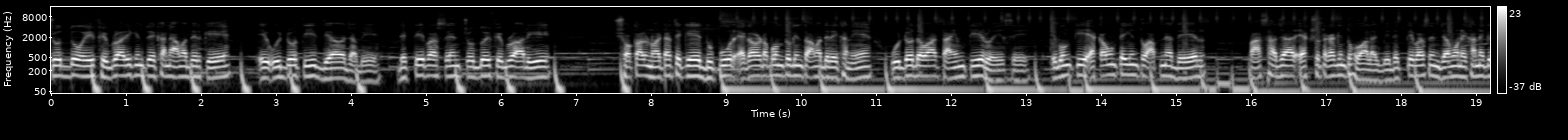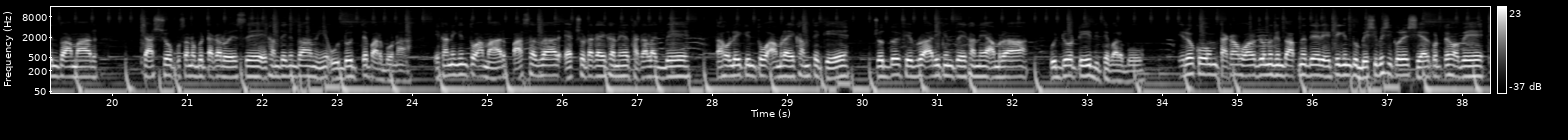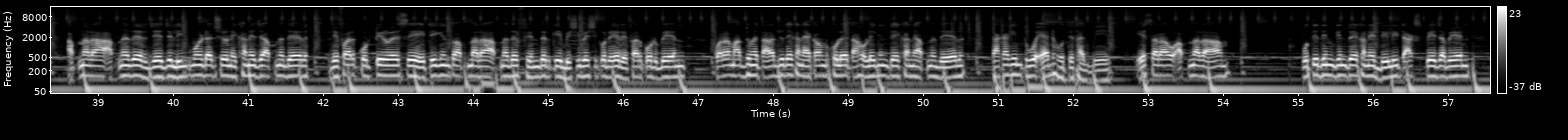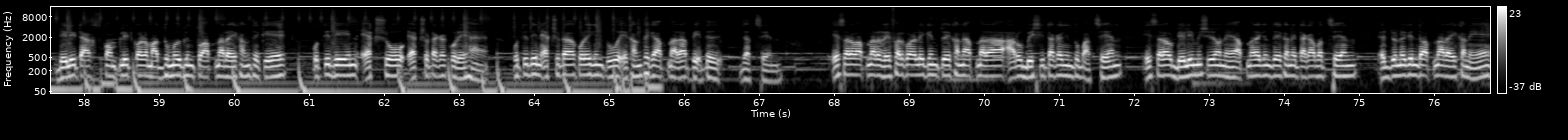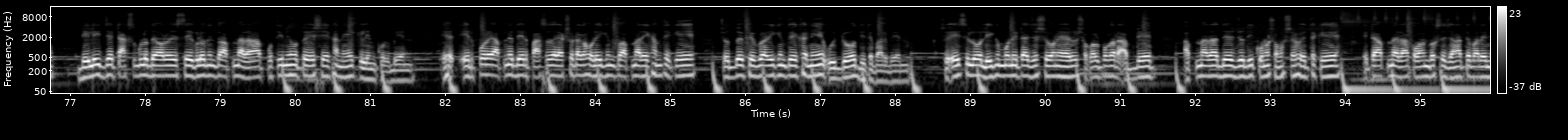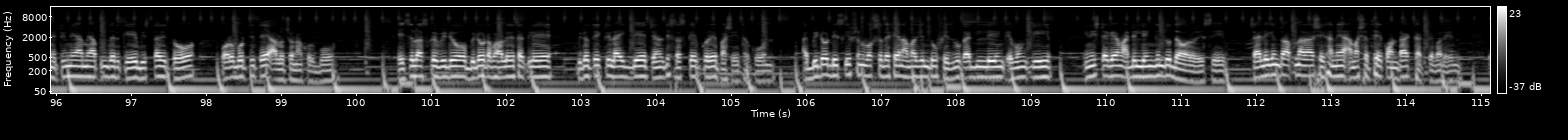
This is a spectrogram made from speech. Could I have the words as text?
চোদ্দোই ফেব্রুয়ারি কিন্তু এখানে আমাদেরকে এই উইড্রোটি দেওয়া যাবে। দেখতেই পাচ্ছেন চোদ্দোই ফেব্রুয়ারি সকাল নয়টা থেকে দুপুর এগারোটা পর্যন্ত কিন্তু আমাদের এখানে উইড্রো দেওয়ার টাইমটি রয়েছে। এবং কি অ্যাকাউন্টে কিন্তু আপনাদের পাঁচ হাজার একশো টাকা কিন্তু হওয়া লাগবে। দেখতে পাচ্ছেন যেমন এখানে কিন্তু আমার চারশো পঁচানব্বই টাকা রয়েছে, এখান থেকে কিন্তু আমি উইড্রো দিতে পারব না। এখানে কিন্তু আমার পাঁচ হাজার একশো টাকা এখানে থাকা লাগবে। তাহলেই কিন্তু আমরা এখান থেকে চোদ্দোই ফেব্রুয়ারি কিন্তু এখানে আমরা উইড্রোটি দিতে পারব। এরকম টাকা হওয়ার জন্য কিন্তু আপনাদের এটি কিন্তু বেশি বেশি করে শেয়ার করতে হবে। আপনারা, আপনাদের যে যে লিঙ্ক মনিটাইজেশন এখানে যে আপনাদের রেফার কোডটি রয়েছে, এটি কিন্তু আপনারা আপনাদের ফ্রেন্ডদেরকে বেশি বেশি করে রেফার করবেন। করার মাধ্যমে তারা যদি এখানে অ্যাকাউন্ট খোলে, তাহলে কিন্তু এখানে আপনাদের টাকা কিন্তু অ্যাড হতে থাকবে। এছাড়াও আপনারা প্রতিদিন কিন্তু এখানে ডেলি টাস্ক পেয়ে যাবেন। ডেলি টাস্ক কমপ্লিট করার মাধ্যমেও কিন্তু আপনারা এখান থেকে প্রতিদিন একশো একশো টাকা করে হ্যাঁ প্রতিদিন একশো টাকা করে কিন্তু এখান থেকে আপনারা পেতে যাচ্ছেন। এছাড়াও আপনারা রেফার করালে কিন্তু এখানে আপনারা আরও বেশি টাকা কিন্তু পাচ্ছেন। এছাড়াও ডেলি মিশনে আপনারা কিন্তু এখানে টাকা পাচ্ছেন। এর জন্য কিন্তু আপনারা এখানে ডেলি যে টাস্কগুলো দেওয়া রয়েছে, এগুলো কিন্তু আপনারা প্রতিনিয়ত এসে এখানে ক্লেম করবেন। এরপরে আপনাদের পাঁচ হাজার একশো টাকা হলেই কিন্তু আপনারা এখান থেকে চোদ্দোই ফেব্রুয়ারি কিন্তু এখানে উইথড্র দিতে পারবেন। সো এই ছিল লিঙ্ক মনিটাইজেশনের সকল প্রকার আপডেট আপনাদের যদি কোনো সমস্যা হয়ে থাকে, এটা আপনারা কমেন্ট বক্সে জানাতে পারেন। এটি নিয়ে আমি আপনাদেরকে বিস্তারিত পরবর্তীতে আলোচনা করব। এই ছিল আজকের ভিডিও ভিডিওটা ভালো লেগে থাকলে ভিডিওতে একটি লাইক দিয়ে চ্যানেলটি সাবস্ক্রাইব করে পাশেই থাকুন। আর ভিডিওর ডিসক্রিপশন বক্সে দেখেন, আমার কিন্তু ফেসবুক আইডির লিঙ্ক এবং কি ইনস্টাগ্রাম আইডির লিঙ্ক কিন্তু দেওয়া রয়েছে। চাইলে কিন্তু আপনারা সেখানে আমার সাথে কন্ট্যাক্ট থাকতে পারেন।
